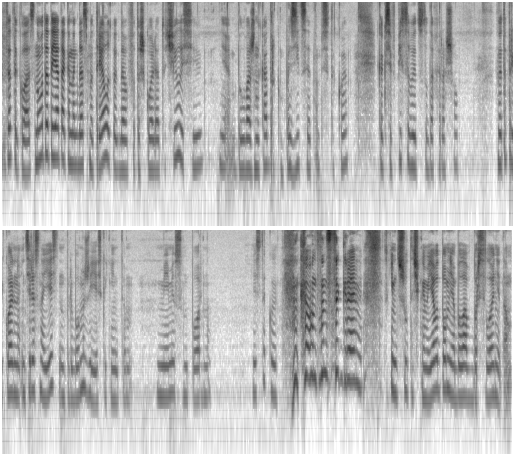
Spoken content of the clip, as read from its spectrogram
Вот это класс. Ну вот это я так иногда смотрела, когда в фотошколе отучилась, и мне был важен кадр, композиция, там все такое. Как все вписываются туда хорошо. Ну это прикольно. Интересно, а есть? Ну по-любому же есть какие-нибудь там мемес порно. Есть такой аккаунт в Инстаграме с какими-то шуточками. Я вот помню, я была в Барселоне, там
